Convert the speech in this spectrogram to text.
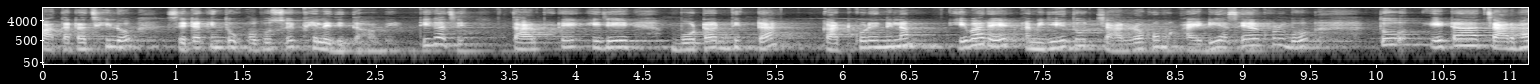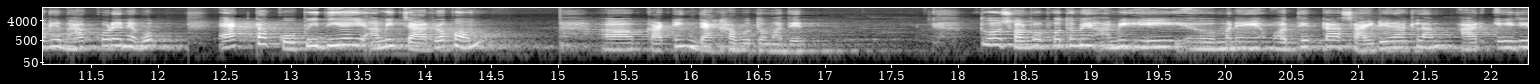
পাতাটা ছিল, সেটা কিন্তু অবশ্যই ফেলে দিতে হবে, ঠিক আছে? তারপরে এই যে বোটার দিকটা কাট করে নিলাম। এবারে আমি যেহেতু চার রকম আইডিয়া শেয়ার করব, তো এটা চার ভাগে ভাগ করে নেব। একটা কপি দিয়েই আমি চার রকম কাটিং দেখাবো তোমাদের। তো সর্বপ্রথমে আমি এই মানে অর্ধেকটা সাইডে রাখলাম আর এই যে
